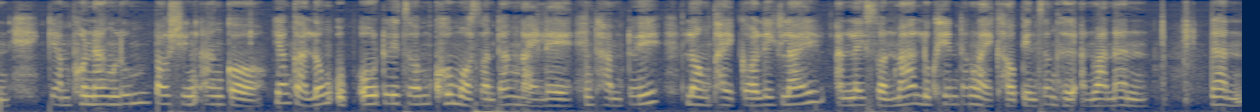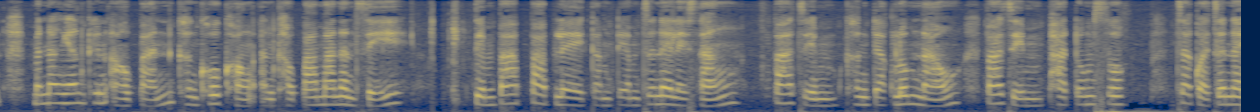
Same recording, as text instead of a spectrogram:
แกมพนังลุ่มเป้าชิงอังก่อยังกะลงอุบโอด้วยจอมคู่หมอสอนตั้งหลายแลยังทำด้วยลองไผ่ก่อเล็กไล่อันไรสอนมาลูกเห็นตั้งหลายเขาเป็นจังหืออันว่านั่นนั่นมันนั่งยันขึ้นเอาปันเคิงโคของอันเขาป้ามานั่นเสเต็มป้าปาบแลกำเต็มเจ้าในไหลสัง ป้าเจมเคิงดักลมหนาว ป้าเจมพาต้มซุป จากว่าจ้าใน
